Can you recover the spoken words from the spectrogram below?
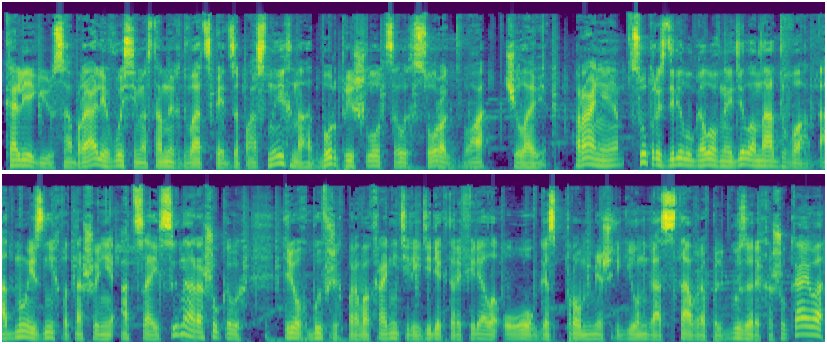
Коллегию собрали, 8 основных, 25 запасных. На отбор пришло целых 42 человека. Ранее суд разделил уголовное дело на два. Одно из них в отношении отца и сына Арашуковых, трех бывших правоохранителей директора филиала ООО «Газпром Межрегионгаз» Ставрополь Гузера Хашукаева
